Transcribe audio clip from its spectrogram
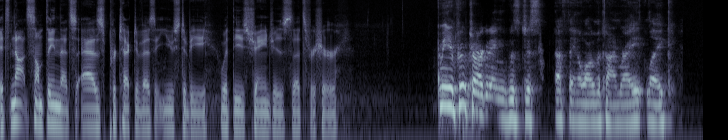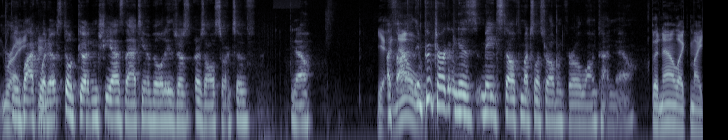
it's not something that's as protective as it used to be with these changes, that's for sure. I mean, improved targeting was just a thing a lot of the time, right? Like, I mean, Right. Black Widow's still good, and she has that team ability. There's there's all sorts of, you know, Yeah. I now, thought improved targeting has made stealth much less relevant for a long time now. but now like my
